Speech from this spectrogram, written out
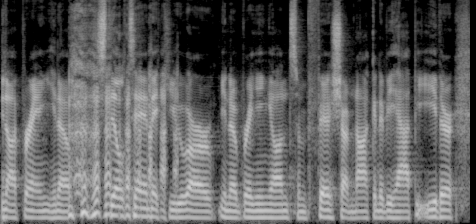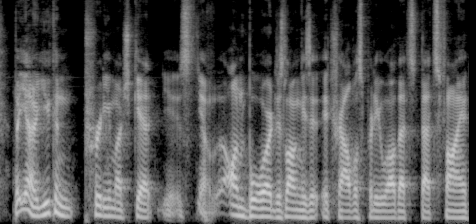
Do not bring, you know, Stilton. if you are, you know, bringing on some fish, I'm not going to be happy either. But you know, you can pretty much get, you know, on board as long as it, it travels pretty well. That's that's fine.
